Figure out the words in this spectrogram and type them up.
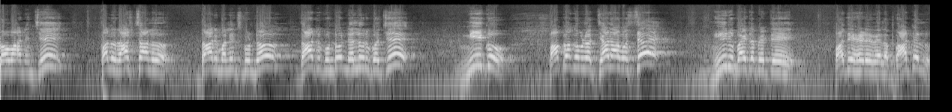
గోవా నుంచి పలు రాష్ట్రాలు దారి మళ్ళించుకుంటూ దాటుకుంటూ నెల్లూరుకు వచ్చి మీకు పంపకంలో తేడా వస్తే మీరు బయట పెట్టి పదిహేడు వేల బాటిళ్ళు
